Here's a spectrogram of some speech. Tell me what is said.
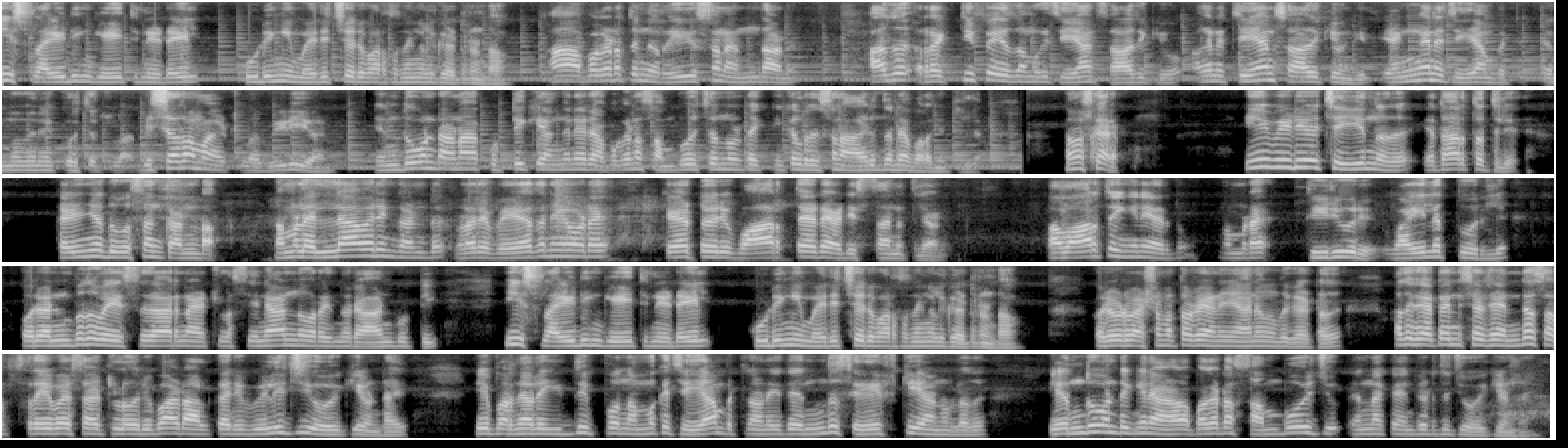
ഈ സ്ലൈഡിംഗ് ഗേറ്റിനിടയിൽ കുടുങ്ങി മരിച്ച ഒരു വാർത്ത നിങ്ങൾ കേട്ടിട്ടുണ്ടാവും ആ അപകടത്തിന് റീസൺ എന്താണ്? അത് റെക്ടിഫൈ ചെയ്ത് നമുക്ക് ചെയ്യാൻ സാധിക്കുമോ അങ്ങനെ ചെയ്യാൻ സാധിക്കുമെങ്കിൽ എങ്ങനെ ചെയ്യാൻ പറ്റും എന്നതിനെ കുറിച്ചിട്ടുള്ള വിശദമായിട്ടുള്ള വീഡിയോ ആണ്. എന്തുകൊണ്ടാണ് ആ കുട്ടിക്ക് അങ്ങനെ ഒരു അപകടം സംഭവിച്ചെന്നുള്ള ടെക്നിക്കൽ റീസൺ ആരും തന്നെ പറഞ്ഞിട്ടില്ല. നമസ്കാരം. ഈ വീഡിയോ ചെയ്യുന്നത് യഥാർത്ഥത്തിൽ കഴിഞ്ഞ ദിവസം കണ്ട നമ്മളെല്ലാവരും കണ്ട് വളരെ വേദനയോടെ കേട്ട ഒരു വാർത്തയുടെ അടിസ്ഥാനത്തിലാണ്. ആ വാർത്ത ഇങ്ങനെയായിരുന്നു. നമ്മുടെ തിരൂര് വയലത്തൂരിൽ ഒരു ഒൻപത് വയസ്സുകാരനായിട്ടുള്ള സിനാൻ എന്ന് പറയുന്ന ഒരു ആൺകുട്ടി ഈ സ്ലൈഡിംഗ് ഗേറ്റിനിടയിൽ കുടുങ്ങി മരിച്ച ഒരു വാർത്ത നിങ്ങൾ കേട്ടിട്ടുണ്ടാവും. ഒരുപാട് വിഷമത്തോടെയാണ് ഞാനും അത് കേട്ടത്. അത് കേട്ടതിന് ശേഷം എന്റെ സബ്സ്ക്രൈബേഴ്സ് ആയിട്ടുള്ള ഒരുപാട് ആൾക്കാർ വിളിച്ച് ചോദിക്കുകയുണ്ടായി. ഈ പറഞ്ഞ പോലെ ഇതിപ്പോൾ നമുക്ക് ചെയ്യാൻ പറ്റുന്നതാണ് ഇത് എന്ത് സേഫ്റ്റിയാണുള്ളത് എന്തുകൊണ്ട് ഇങ്ങനെ അപകടം സംഭവിച്ചു എന്നൊക്കെ എന്റെ അടുത്ത് ചോദിക്കുകയുണ്ടായി.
